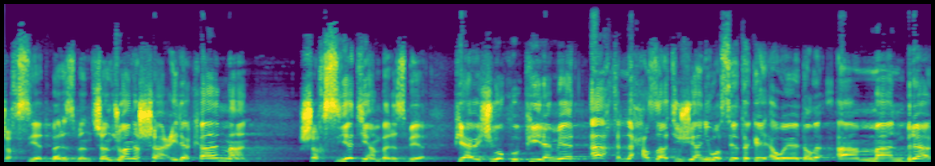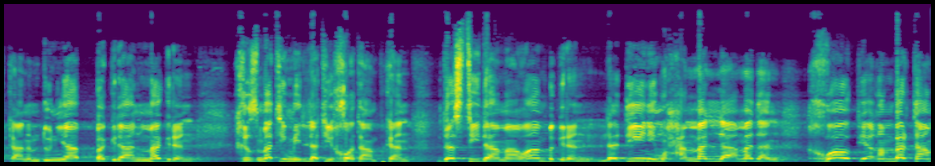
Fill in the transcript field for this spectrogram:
شخصیت بەرز بن چەند جوانە شاعیرەکانمان شخصیتیان بەرز بێ پیاوێکی وەکو پیرەمێرد ئاخ لە حەزاتی ژیانی وەسیەتەکەی ئەوەیە دەڵێ ئامان براکانم دنیا بەگران مەگرن خزمەتی میلەتی خۆتان بکەن دەستی داماوان بگرن لە دینی محەممەد لامەدەن خوا و پێغەمبەرتان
